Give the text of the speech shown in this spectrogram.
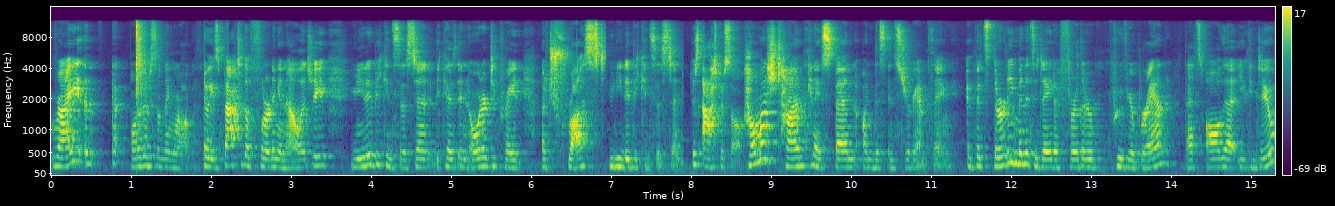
right? Uh, Or there's something wrong with it. Anyways, back to the flirting analogy. You need to be consistent because in order to create a trust, you need to be consistent. Just ask yourself, how much time can I spend on this Instagram thing? If it's 30 minutes a day to further prove your brand, that's all that you can do.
